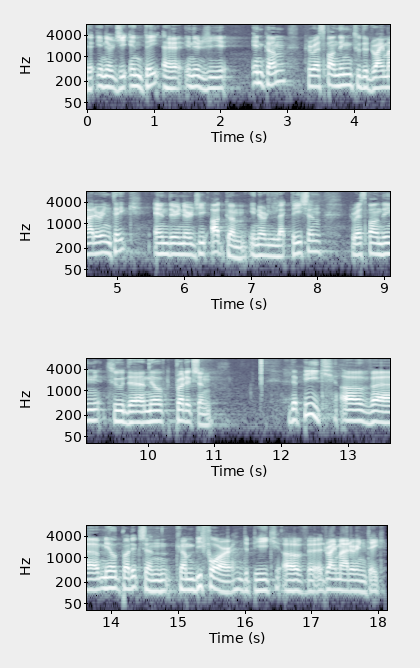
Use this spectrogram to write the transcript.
the energy intake, uh, energy income corresponding to the dry matter intake, and the energy outcome in early lactation corresponding to the milk production. The peak of uh, milk production come before the peak of uh, dry matter intake,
